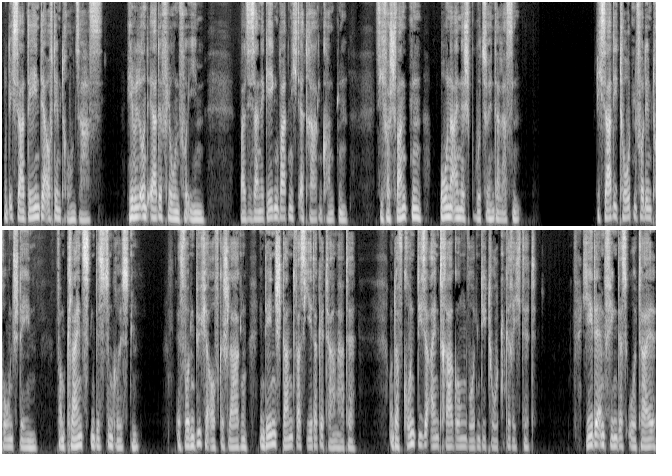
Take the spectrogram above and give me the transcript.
und ich sah den, der auf dem Thron saß. Himmel und Erde flohen vor ihm, weil sie seine Gegenwart nicht ertragen konnten. Sie verschwanden, ohne eine Spur zu hinterlassen. Ich sah die Toten vor dem Thron stehen, vom kleinsten bis zum größten. Es wurden Bücher aufgeschlagen, in denen stand, was jeder getan hatte. Und aufgrund dieser Eintragung wurden die Toten gerichtet. Jeder empfing das Urteil,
